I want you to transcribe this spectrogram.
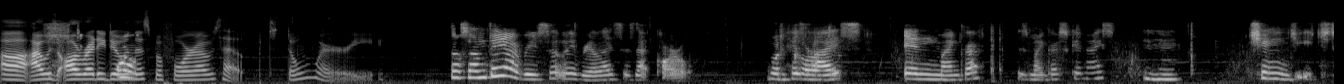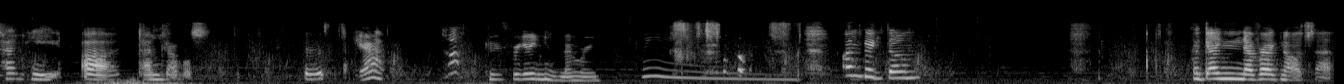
Uh, I was already doing Oh. this before I was helped. Don't worry. So something I recently realized is that Carl, What did his Carl do? eyes in Minecraft, his Minecraft skin eyes, Mm-hmm. change each time he uh time travels. Yeah. Because he's forgetting his memory. I'm big dumb. Like I never acknowledged that.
